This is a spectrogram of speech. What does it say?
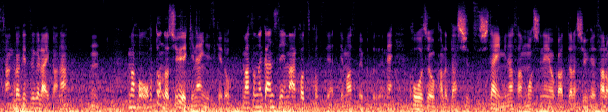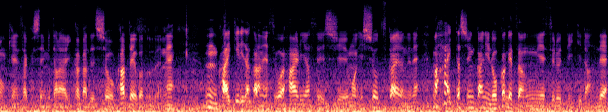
3ヶ月ぐらいかな、うん。まあ、ほとんど収益ないんですけど、まあ、そんな感じで、まあ、コツコツやってますということでね、工場から脱出したい皆さん、もしね、よかったら周平サロン検索してみたらいかがでしょうかということでね、うん、買い切りだからね、すごい入りやすいし、もう一生使えるんでね、まあ、入った瞬間に6ヶ月は運営するって言ってたんで、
